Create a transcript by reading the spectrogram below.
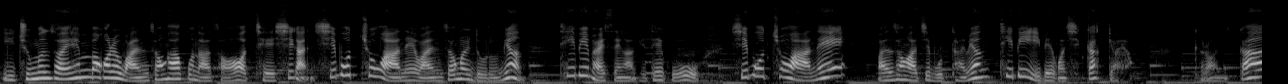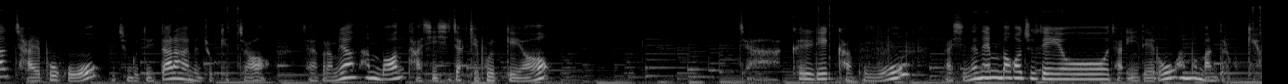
이 주문서의 햄버거를 완성하고 나서 제 시간 15초 안에 완성을 누르면 팁이 발생하게 되고 15초 안에 완성하지 못하면 팁이 200원씩 깎여요. 그러니까 잘 보고 우리 친구들이 따라하면 좋겠죠. 자, 그러면 한번 다시 시작해 볼게요. 자, 클릭하고 다시는 햄버거 주세요. 자, 이대로 한번 만들어 볼게요.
